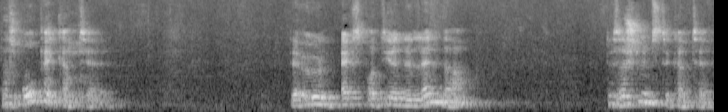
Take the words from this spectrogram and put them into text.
Das OPEC-Kartell der ölexportierenden Länder, das ist das schlimmste Kartell.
